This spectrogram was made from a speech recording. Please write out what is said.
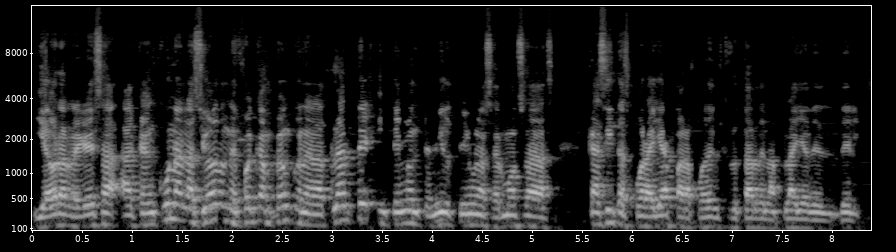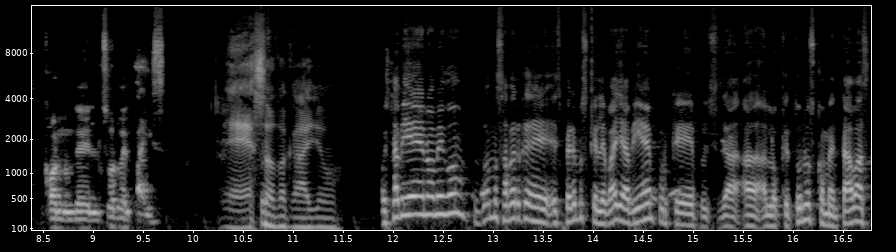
y ahora regresa a Cancún, a la ciudad donde fue campeón con el Atlante y tengo entendido, tiene unas hermosas casitas por allá para poder disfrutar de la playa del, del, del sur del país. Eso, Tocayo. Pues está bien, amigo. Pues vamos a ver que esperemos que le vaya bien, porque pues a, a, lo que tú nos comentabas,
